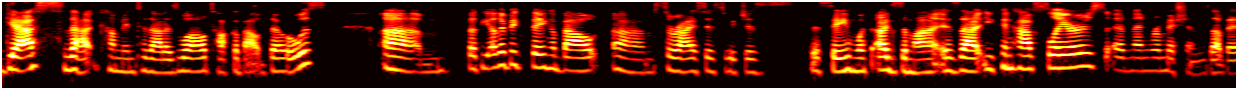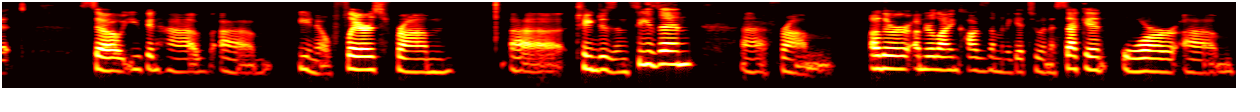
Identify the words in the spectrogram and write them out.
guests that come into that as well talk about those. Um, but the other big thing about um, psoriasis, which is the same with eczema, is that you can have flares and then remissions of it. So you can have, um, you know, flares from uh, changes in season, uh, from other underlying causes I'm going to get to in a second, or um,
